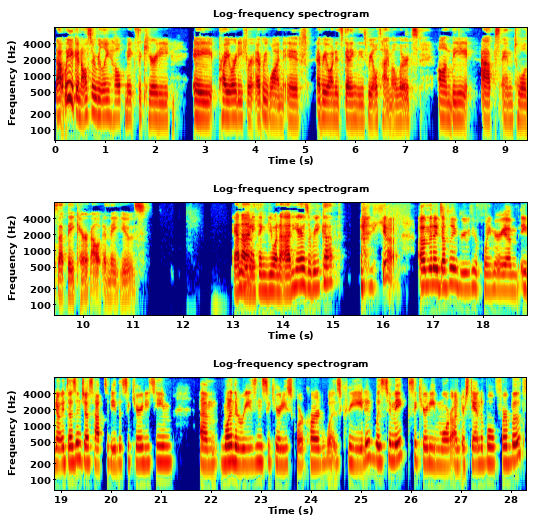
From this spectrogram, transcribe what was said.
that way it can also really help make security a priority for everyone if everyone is getting these real time alerts on the apps and tools that they care about and they use. Anna, yeah. anything you want to add here as a recap? yeah. Um, and I definitely agree with your point, Miriam. You know, it doesn't just have to be the security team um, one of the reasons security scorecard was created was to make security more understandable for both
